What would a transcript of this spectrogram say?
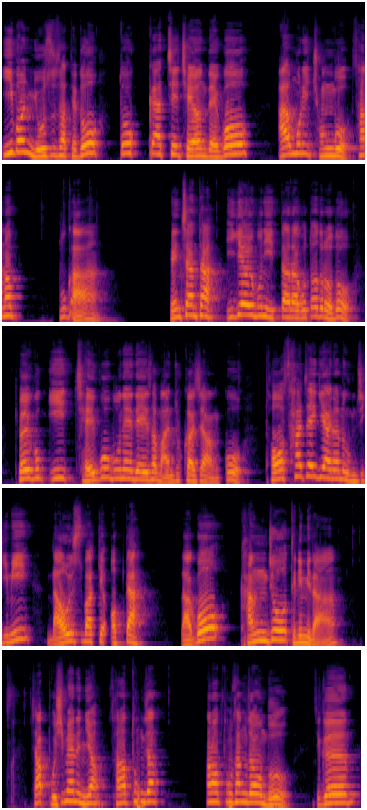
이번 요수 사태도 똑같이 재현되고 아무리 정부 산업부가 괜찮다 2개월분이 있다라고 떠들어도 결국 이 재고분에 대해서 만족하지 않고 더 사재기 하려는 움직임이 나올 수밖에 없다라고 강조드립니다. 자 보시면은요 산업통장 산업통상자원부 지금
